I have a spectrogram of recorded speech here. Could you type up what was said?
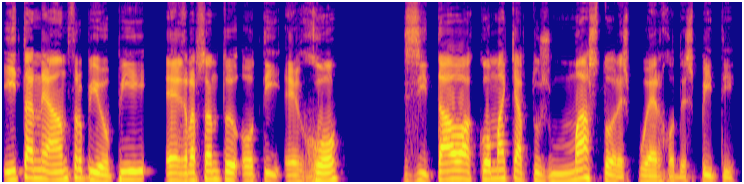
Ήταν άνθρωποι οι οποίοι έγραψαν το ότι εγώ ζητάω ακόμα και από τους μάστορες που έρχονται σπίτι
